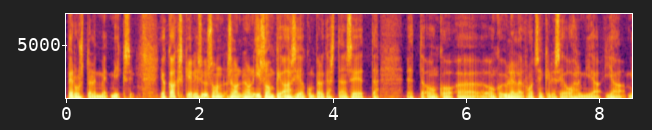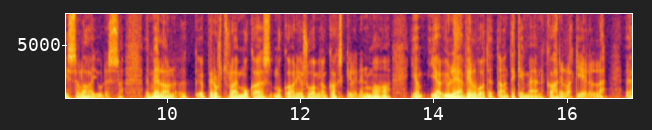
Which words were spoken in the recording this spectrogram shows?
perustelemme miksi. Ja kaksikielisyys on, se on, se on isompi asia kuin pelkästään se, että, että onko, onko Ylellä ruotsinkielisiä ohjelmia ja missä laajuudessa. Et meillä on perustuslain mukaan, mukaan ja Suomi on kaksikielinen maa ja, ja Yleä velvoitetaan tekemään kahdella kielellä ää,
